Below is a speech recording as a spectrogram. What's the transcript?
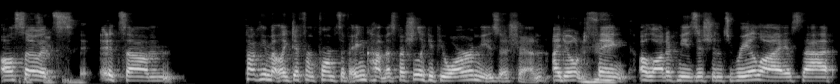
Also, exactly. it's it's um talking about like different forms of income, especially like if you are a musician. I don't mm-hmm. think a lot of musicians realize that,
